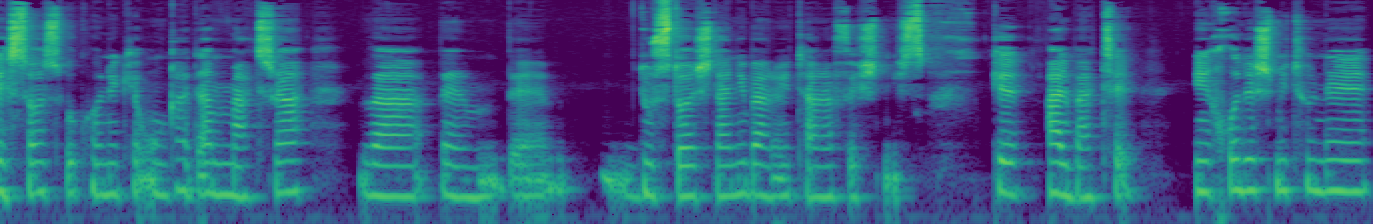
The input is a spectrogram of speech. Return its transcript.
احساس بکنه که اون قدم مطرح و دوست داشتنی برای طرفش نیست. که البته این خودش می‌تونه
